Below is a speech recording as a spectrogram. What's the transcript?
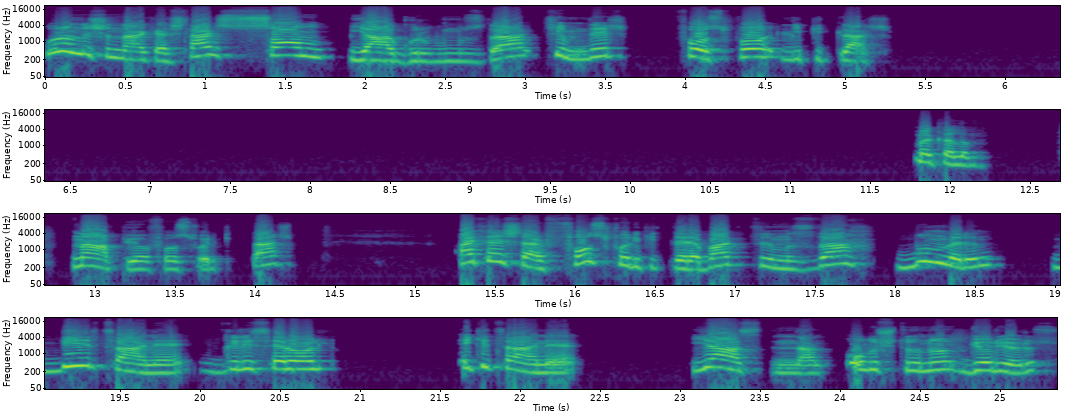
Bunun dışında arkadaşlar son yağ grubumuzda kimdir? Fosfolipidler. Bakalım ne yapıyor fosfolipidler? Arkadaşlar fosfolipitlere baktığımızda bunların bir tane gliserol, iki tane yağ asidinden oluştuğunu görüyoruz.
